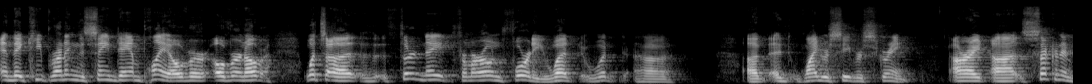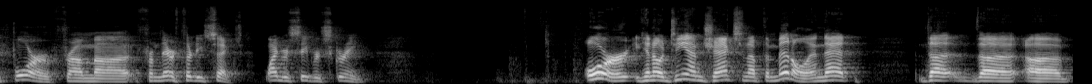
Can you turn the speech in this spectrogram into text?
And they keep running the same damn play over, over and over. What's uh, third and eight from our own 40? What, what, uh, uh, wide receiver screen. All right, uh, second and four from, uh, from their 36, wide receiver screen. Or, you know, Deon Jackson up the middle. And that, the, the, uh,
